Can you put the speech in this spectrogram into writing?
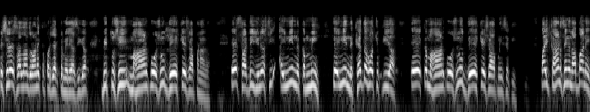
ਪਿਛਲੇ ਸਾਲਾਂ ਦੌਰਾਨ ਇੱਕ ਪ੍ਰੋਜੈਕਟ ਮਿਲਿਆ ਸੀਗਾ ਵੀ ਤੁਸੀਂ ਮਹਾਨ ਕੋਸ਼ ਨੂੰ ਦੇਖ ਕੇ ਛਾਪਣਾਗਾ ਇਹ ਸਾਡੀ ਯੂਨੀਵਰਸਿਟੀ ਇੰਨੀ ਨਕੰਮੀ ਤੇ ਇੰਨੀ ਨਿਖਿੱਧ ਹੋ ਚੁੱਕੀ ਆ, ਇਹ ਇੱਕ ਮਹਾਨ ਕੋਸ਼ ਨੂੰ ਦੇਖ ਕੇ ਛਾਪ ਨਹੀਂ ਸਕੀ। ਭਾਈ ਕਾਹਨ ਸਿੰਘ ਨਾਭਾ ਨੇ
